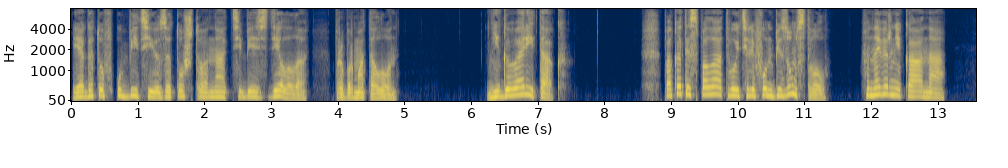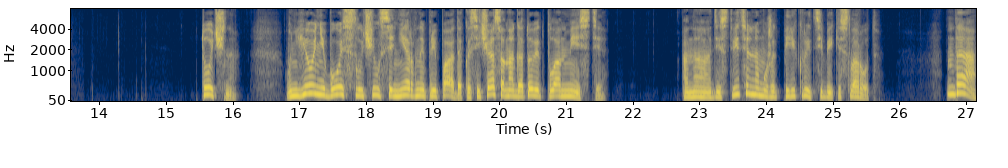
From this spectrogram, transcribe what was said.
«Я готов убить ее за то, что она тебе сделала», — пробормотал он. «Не говори так. Пока ты спала, твой телефон безумствовал. Наверняка она...» Точно. У нее, небось, случился нервный припадок, а сейчас она готовит план мести. Она действительно может перекрыть тебе кислород? Да.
